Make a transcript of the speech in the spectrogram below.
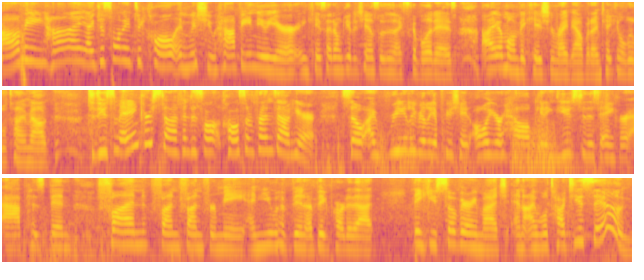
Avi, hi. I just wanted to call and wish you Happy New Year in case I don't get a chance in the next couple of days. I am on vacation right now, but I'm taking a little time out to do some anchor stuff and to call some friends out here. So I really, really appreciate all your help. Getting used to this anchor app has been fun, fun, fun for me, and you have been a big part of that. Thank you so very much, and I will talk to you soon.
